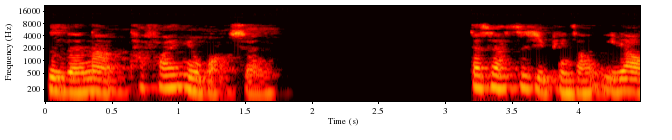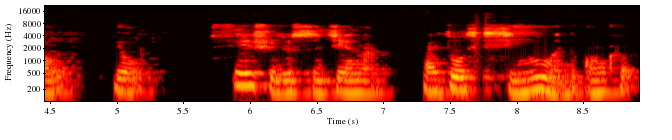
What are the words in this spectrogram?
死人呐，他发愿往生，但是他自己平常也要有些许的时间呢，来做行门的功课，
